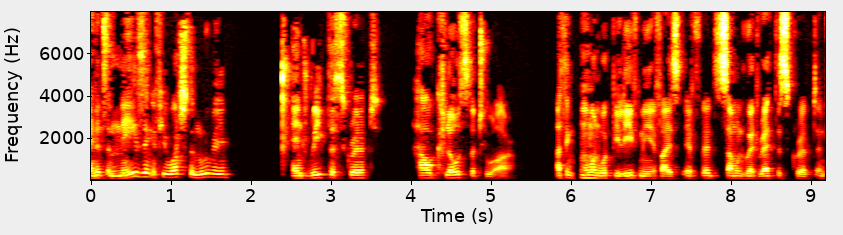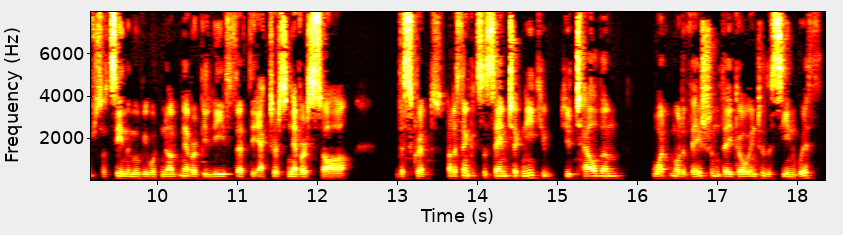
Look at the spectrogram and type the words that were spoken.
And it's amazing if you watch the movie and read the script how close the two are. I think no mm-hmm. one would believe me if I if someone who had read the script and just seen the movie would not, never believe that the actors never saw the script. But I think it's the same technique. You you tell them what motivation they go into the scene with,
